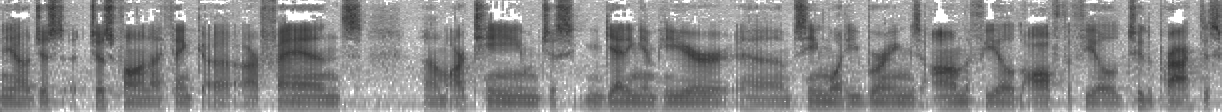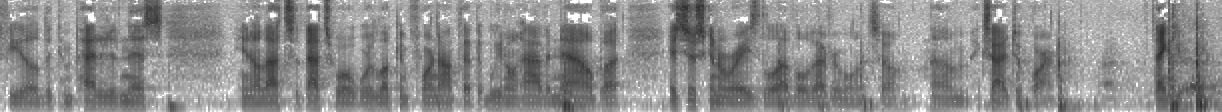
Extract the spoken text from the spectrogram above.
you know just just fun. I think uh, our fans. Um, our team, just getting him here, um, seeing what he brings on the field, off the field, to the practice field, the competitiveness, you know that's that's what we're looking for. Not that, that we don't have it now, but it's just going to raise the level of everyone. So um, excited to acquire. Thank you.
